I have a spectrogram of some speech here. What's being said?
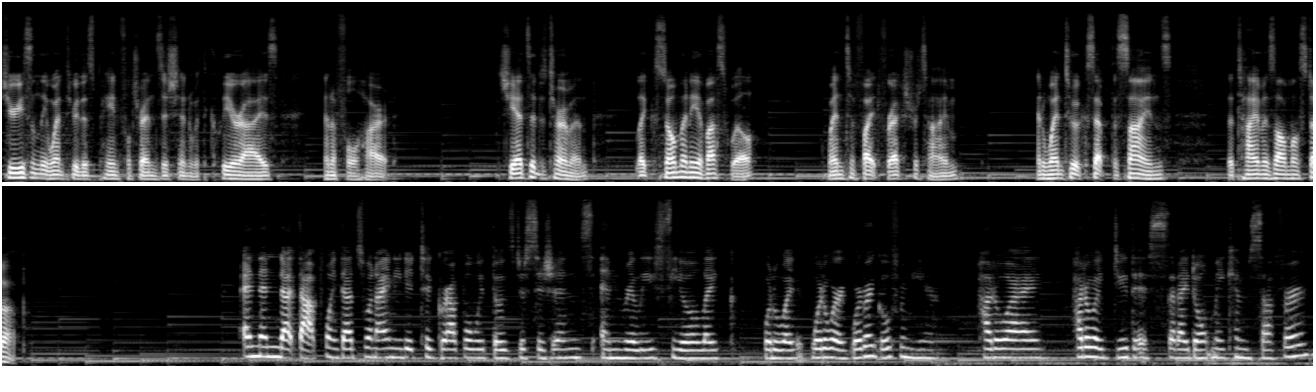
She recently went through this painful transition with clear eyes and a full heart. She had to determine, like so many of us will, when to fight for extra time and when to accept the signs that time is almost up. And then at that point, that's when I needed to grapple with those decisions and really feel like, what do I, what do I, where do I go from here? How do I, how do I do this that I don't make him suffer?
